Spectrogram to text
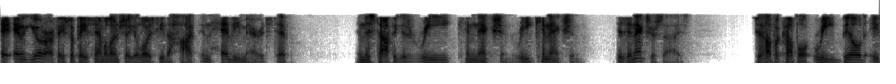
and, and you go to our Facebook page, Sam Malone Show, you'll always see the hot and heavy marriage tip. And this topic is reconnection. Reconnection is an exercise to help a couple rebuild a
